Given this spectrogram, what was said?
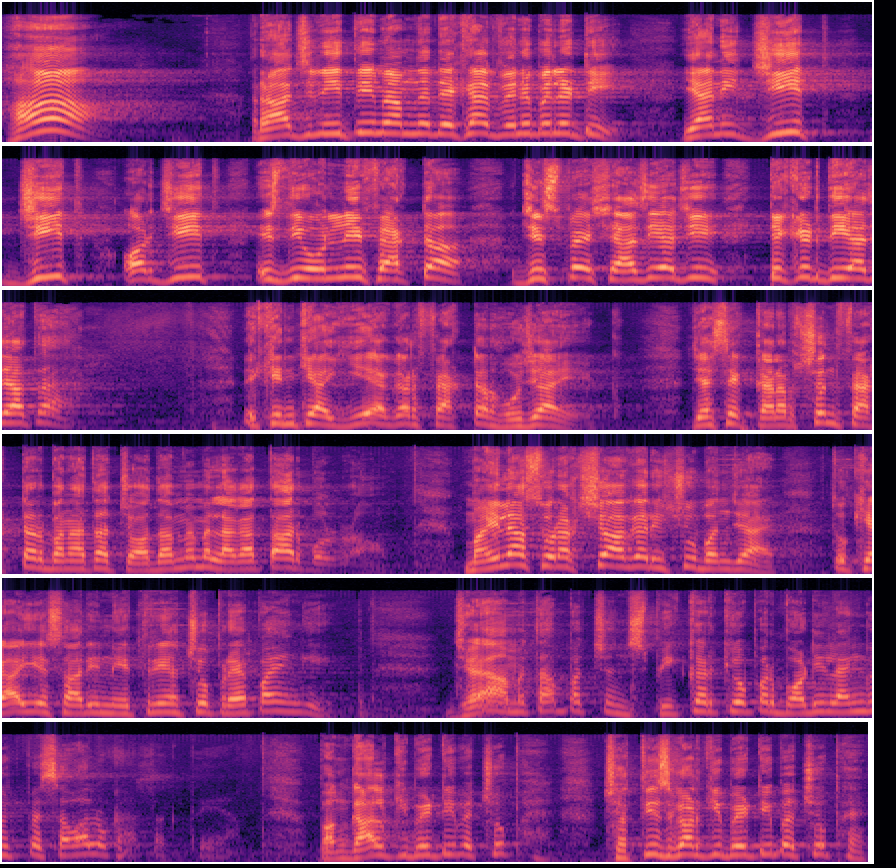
हाँ, राजनीति में हमने देखा है विनेबिलिटी, यानी जीत जीत और जीत इज़ दी ओनली फैक्टर जिस पे शाजिया जी टिकट दिया जाता है। लेकिन क्या ये अगर फैक्टर हो जाए, जैसे करप्शन फैक्टर बना था चौदह में, मैं लगातार बोल रहा हूँ महिला सुरक्षा अगर इशू बन जाए तो क्या ये सारी नेत्रियाँ चुप रह पाएँगी? जय अमिताभ बच्चन, स्पीकर के ऊपर बॉडी लैंग्वेज पे सवाल उठा सकते हैं। बंगाल की बेटी पे चुप है, छत्तीसगढ़ की बेटी पे चुप है,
